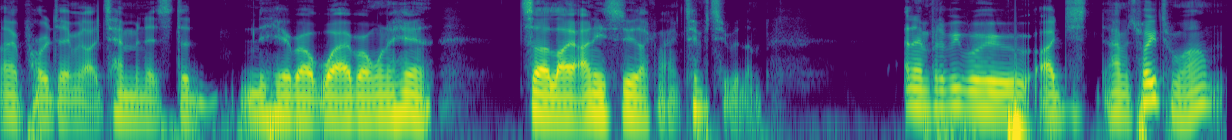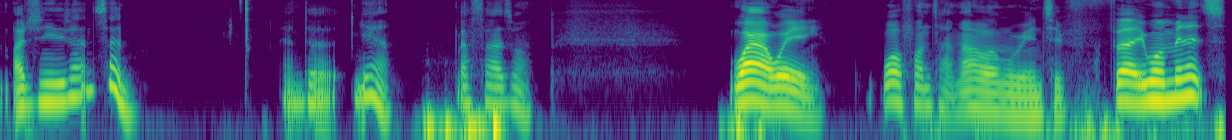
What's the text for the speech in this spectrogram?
it probably take me like ten minutes to hear about whatever I want to hear. So like I need to do like an activity with them. And then for the people who I just haven't spoken to a while, I just need to do that instead. And uh, yeah, that's that as well. Wowee. What a fun time. How long are we into? 31 minutes?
